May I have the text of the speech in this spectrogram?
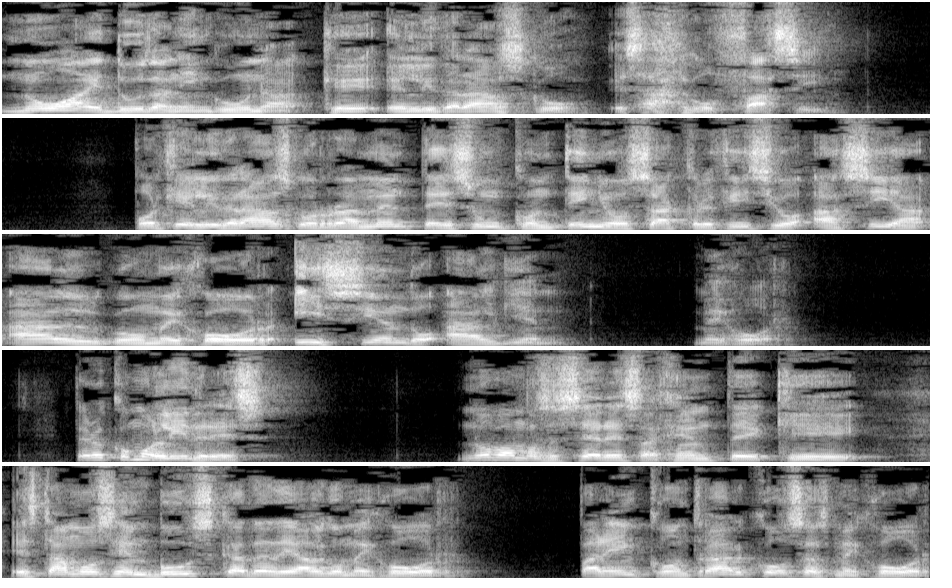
no hay duda ninguna que el liderazgo es algo fácil. Porque el liderazgo realmente es un continuo sacrificio hacia algo mejor y siendo alguien mejor. Pero como líderes, no vamos a ser esa gente que estamos en busca de algo mejor para encontrar cosas mejor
